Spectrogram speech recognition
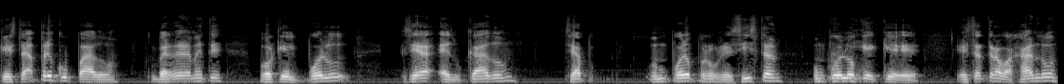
que está preocupado verdaderamente porque el pueblo sea educado, sea un pueblo progresista, un pueblo que, que está trabajando,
